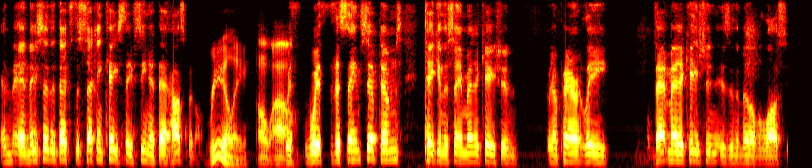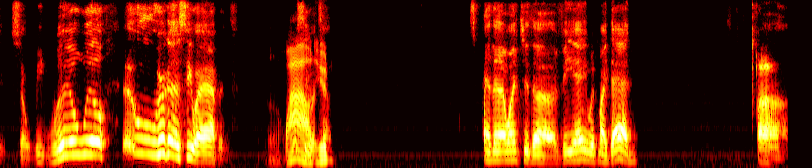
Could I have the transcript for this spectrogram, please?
and and they said that that's the second case they've seen at that hospital Really? Oh wow. with with the same symptoms, taking the same medication, and apparently that medication is in the middle of a lawsuit. So we will will we're gonna see what happens. Wow, what's dude. up. And then I went to the VA with my dad. Uh,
